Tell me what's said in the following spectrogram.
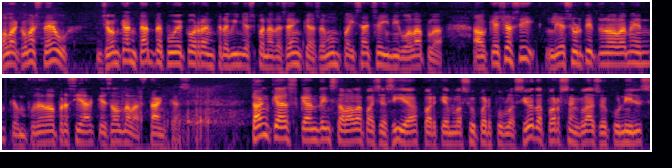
Hola, com esteu? Jo encantat de poder córrer entre vinyes penedesenques amb un paisatge inigualable. El que això sí, li ha sortit un element que em podeu apreciar, que és el de les tanques. Tanques que han d'instal·lar la pagesia perquè amb la superpoblació de porcs senglars o conills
